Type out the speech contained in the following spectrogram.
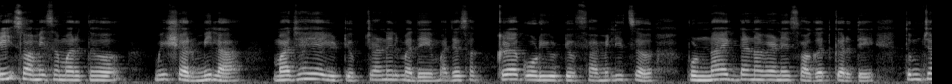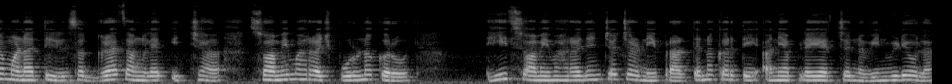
टी स्वामी समर्थ मी शर्मिला. माझ्या या यूट्यूब चॅनेलमध्ये माझ्या सगळ्या गोड यूट्यूब फॅमिलीचं पुन्हा एकदा नव्याने स्वागत करते. तुमच्या मनातील सगळ्या चांगल्या इच्छा स्वामी महाराज पूर्ण करोत. हीच स्वामी महाराजांच्या चरणी प्रार्थना करते आणि आपल्या याच्या नवीन व्हिडिओला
